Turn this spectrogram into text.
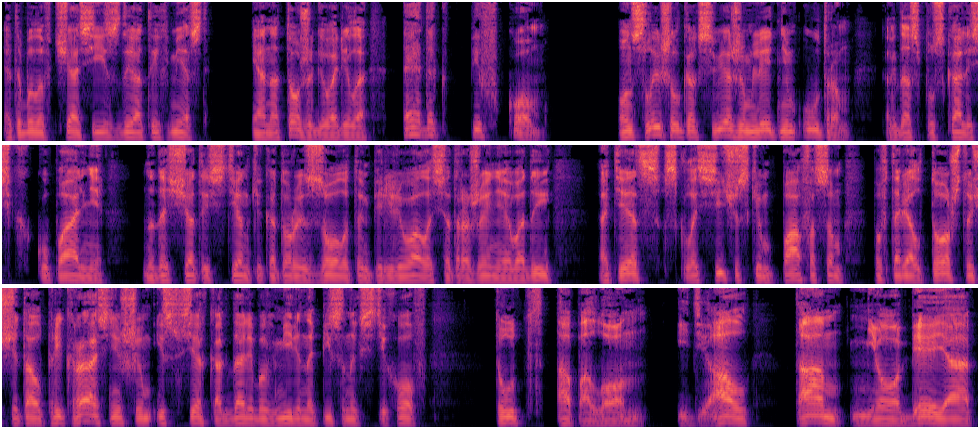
Это было в часе езды от их мест, и она тоже говорила «эдак пивком». Он слышал, как свежим летним утром, когда спускались к купальне, на дощатой стенке которой золотом переливалось отражение воды, отец с классическим пафосом повторял то, что считал прекраснейшим из всех когда-либо в мире написанных стихов. «Тут Аполлон, идеал, там Необея,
